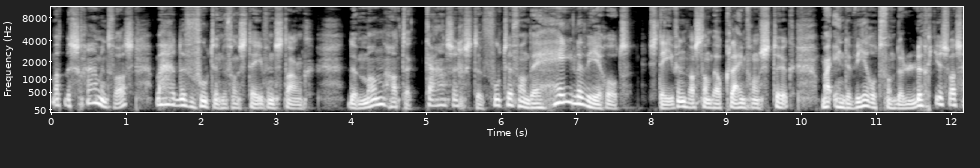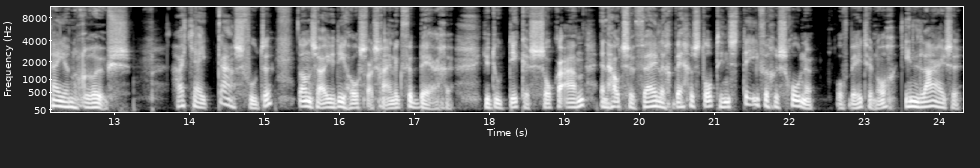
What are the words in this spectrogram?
Wat beschamend was, waren de voeten van Steven Stank. De man had de kazigste voeten van de hele wereld. Steven was dan wel klein van stuk, maar in de wereld van de luchtjes was hij een reus. Had jij kaasvoeten, dan zou je die hoogstwaarschijnlijk verbergen. Je doet dikke sokken aan en houdt ze veilig weggestopt in stevige schoenen, of beter nog, in laarzen.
